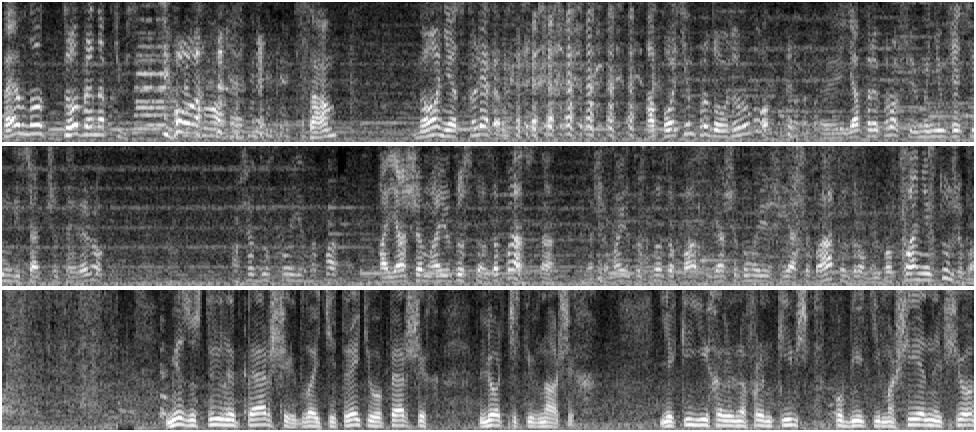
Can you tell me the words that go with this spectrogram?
певно, добре нап'юся. Сам? Ну, ні, з колегами. А потім продовжу роботу. Е, я перепрошую, мені вже 74 роки. А ще до 100 є запас. А я ще маю до 100 запас, так. Я ще маю до 100 запасу. Я ще думаю, що я ще багато зроблю, бо планів дуже багато. Ми зустріли перших 23-го, перших льотчиків наших, які їхали на Франківськ, побиті машини, все.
